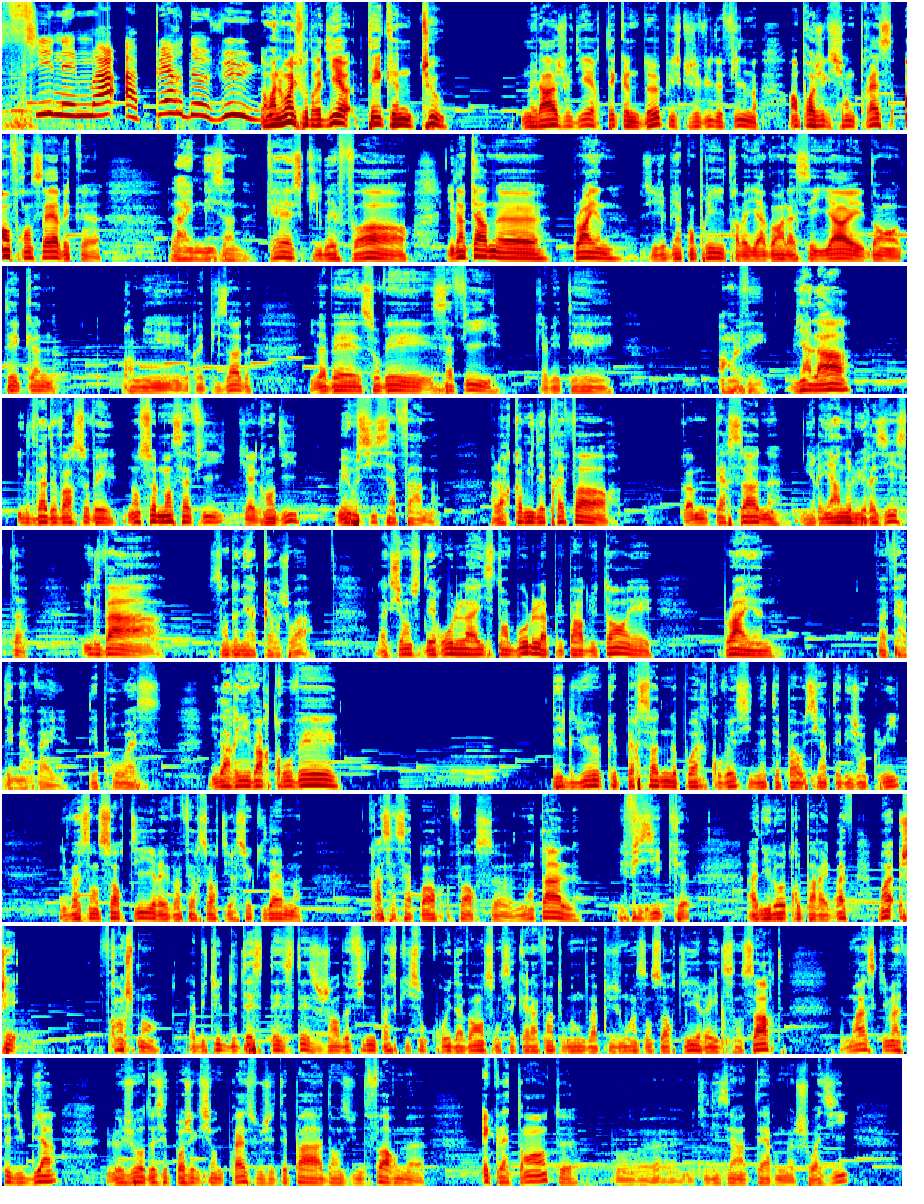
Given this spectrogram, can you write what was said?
cinéma à perte de vue. Normalement, il faudrait dire Taken 2. Mais là, je vais dire Taken 2, puisque j'ai vu le film en projection de presse en français avec euh, Liam Neeson. Qu'est-ce qu'il est fort Il incarne euh, Brian, si j'ai bien compris. Il travaillait avant à la CIA et dans Taken, premier épisode, il avait sauvé sa fille qui avait été enlevée. Bien là, il va devoir sauver non seulement sa fille qui a grandi, mais aussi sa femme. Alors comme il est très fort, comme personne ni rien ne lui résiste, il va s'en donner à cœur joie. L'action se déroule à Istanbul la plupart du temps et Brian va faire des merveilles, des prouesses. Il arrive à retrouver des lieux que personne ne pourrait retrouver s'il n'était pas aussi intelligent que lui. Il va s'en sortir et va faire sortir ceux qu'il aime grâce à sa force mentale et physique à nul autre pareil. Bref, moi j'ai franchement l'habitude de tester ce genre de film parce qu'ils sont courus d'avance, on sait qu'à la fin tout le monde va plus ou moins s'en sortir et ils s'en sortent. moi, ce qui m'a fait du bien le jour de cette projection de presse où j'étais pas dans une forme éclatante, pour euh, utiliser un terme choisi,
